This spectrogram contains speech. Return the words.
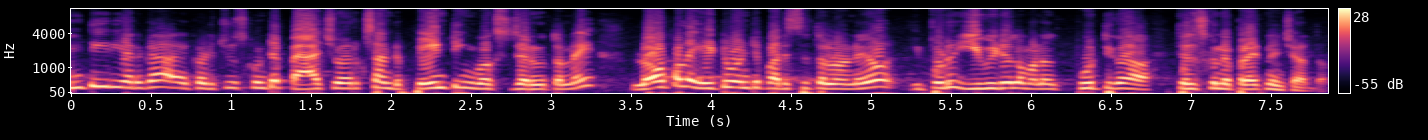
ఇంటీరియర్గా ఇక్కడ చూసుకుంటే patch works and painting works జరుగుతున్నాయి. లోపల ఎటువంటి పరిస్థితులు ఉన్నాయో ఇప్పుడు ఈ వీడియోలో మనం పూర్తిగా తెలుసుకునే ప్రయత్నం చేద్దాం.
